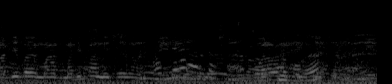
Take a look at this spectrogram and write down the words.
మద్యపాన మద్యపాన నిషేధం చేయలేదు పోలవరం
